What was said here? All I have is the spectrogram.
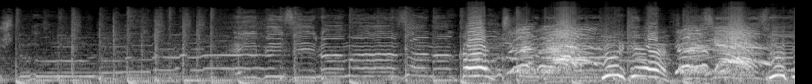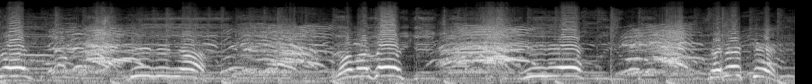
kavuştur Ey bizi Ramazan'a Ben Türkiye, Lütfen! Bir dünya! Ramazan! İyiliğe sebeptir.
